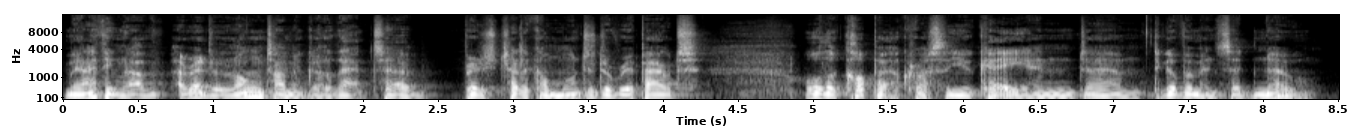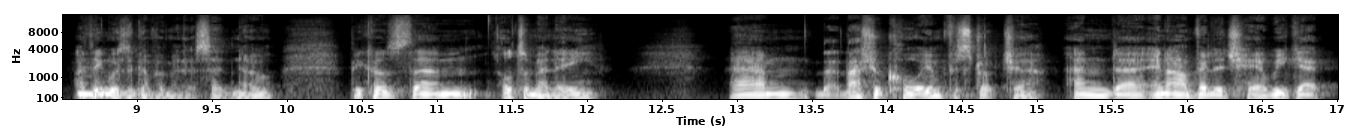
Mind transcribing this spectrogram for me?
mean, I think I I read a long time ago that uh, British Telecom wanted to rip out all the copper across the UK, and um, the government said no. I think it was the government that said no, because um, ultimately um, that's your core infrastructure. And uh, in our village here, we get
